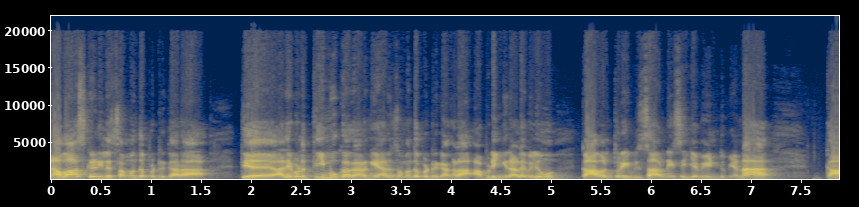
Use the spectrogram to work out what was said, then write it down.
நவாஸ்கனியில் சம்மந்தப்பட்டிருக்காரா தே- அதே போல் திமுக காரங்க யாரும் சம்மந்தப்பட்டிருக்காங்களா அப்படிங்கிற அளவிலும் காவல்துறை விசாரணை செய்ய வேண்டும். ஏன்னா கா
